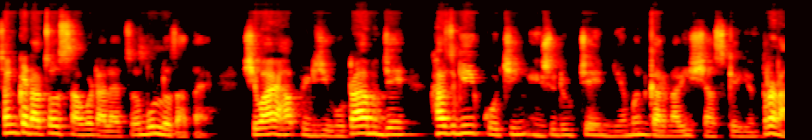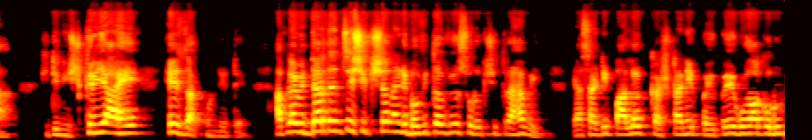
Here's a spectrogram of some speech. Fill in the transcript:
संकटाचं सावट आल्याचं बोललं जात आहे. शिवाय हा पीडजी घोटाळा म्हणजे खाजगी कोचिंग इन्स्टिट्यूटचे नियमन करणारी शासकीय यंत्रणा किती निष्क्रिय आहे हेच दाखवून देते. आपल्या विद्यार्थ्यांचे शिक्षण आणि भवितव्य सुरक्षित राहावे. यासाठी पालक कष्टाने पैपै गोळा करून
